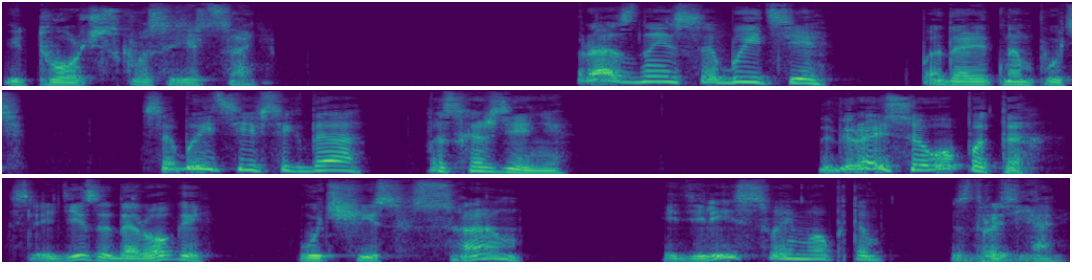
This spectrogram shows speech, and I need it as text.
и творческого созерцания. Разные события подарят нам путь. События всегда восхождение. Набирайся опыта, следи за дорогой, учись сам и делись своим опытом с друзьями.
